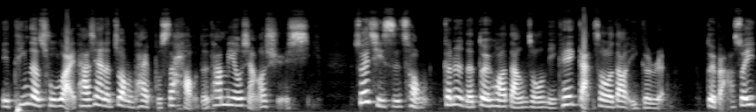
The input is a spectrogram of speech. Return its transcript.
你听得出来，他现在的状态不是好的，他没有想要学习。所以其实从跟人的对话当中，你可以感受得到一个人，对吧？所以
